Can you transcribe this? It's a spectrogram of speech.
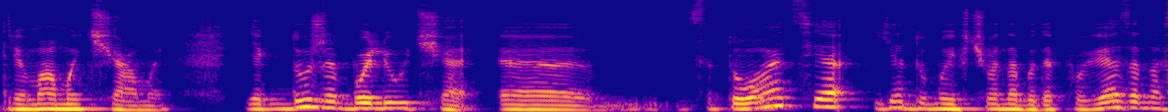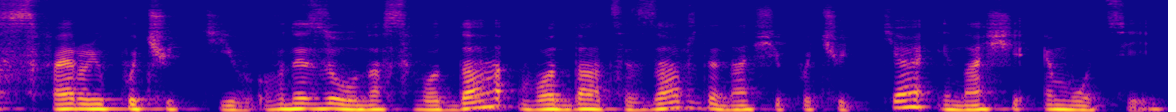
трьома мечами. Як дуже болюча е, ситуація, я думаю, що вона буде пов'язана з сферою почуттів. Внизу у нас вода, вода це завжди наші почуття і наші емоції.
